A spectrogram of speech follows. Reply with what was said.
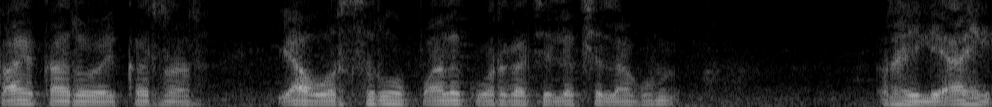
काय कारवाई करणार? यावर सर्व पालक वर्गाचे लक्ष लागून राहिले आहे.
